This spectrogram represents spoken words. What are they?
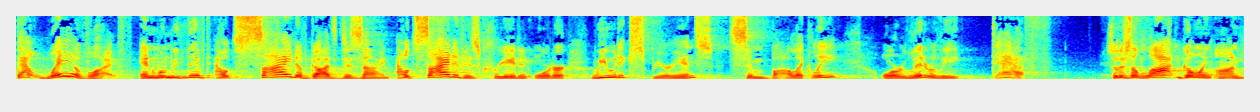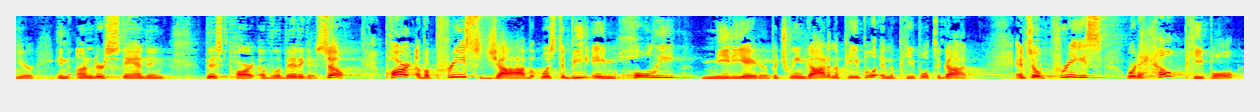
that way of life. And when we lived outside of God's design, outside of his created order, we would experience symbolically or literally death. So there's a lot going on here in understanding this part of Leviticus. So, part of a priest's job was to be a holy mediator between God and the people and the people to God. And so, priests were to help people,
